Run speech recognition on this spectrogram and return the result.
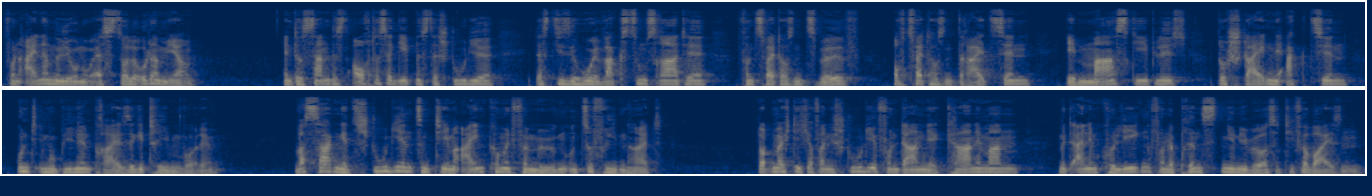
von einer Million US-Dollar oder mehr. Interessant ist auch das Ergebnis der Studie, dass diese hohe Wachstumsrate von 2012 auf 2013 eben maßgeblich durch steigende Aktien- und Immobilienpreise getrieben wurde was sagen jetzt Studien zum Thema Einkommen, Vermögen und Zufriedenheit? Dort möchte ich auf eine Studie von Daniel Kahnemann mit einem Kollegen von der Princeton University verweisen.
